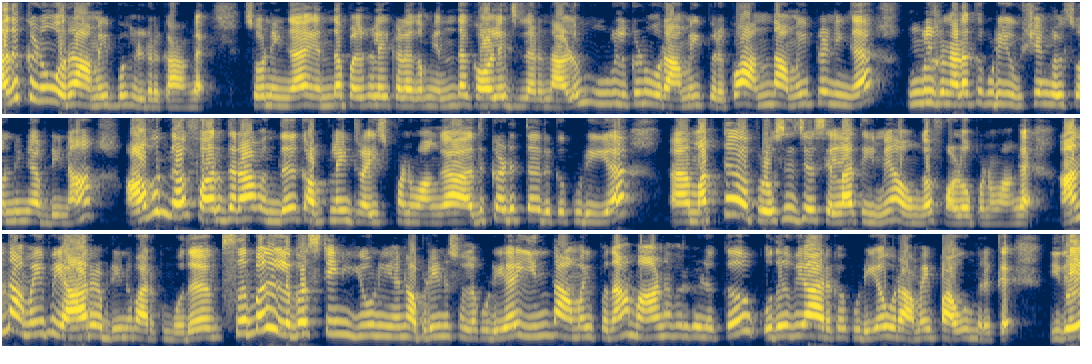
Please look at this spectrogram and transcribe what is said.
அதுக்குன்னு ஒரு அமைப்புகள் இருக்காங்க. சோ நீங்க எந்த பல்கலைக்கழகம் எந்த காலேஜ்ல இருந்தாலும் உங்களுக்குன்னு ஒரு அமைப்பு இருக்கோ அந்த அமைப்புல நீங்க உங்களுக்கு நடக்கக்கூடிய விஷயங்கள் சொன்னீங்க அப்படின்னா அவங்க ஃபர்தரா வந்து கம்ப்ளைண்ட் ரைஸ் பண்ணுவாங்க. அதுக்கடுத்த இருக்கக்கூடிய மத்த ப்ரொசீஜர்ஸ் எல்லாத்தையுமே அவங்க ஃபாலோ பண்ணுவாங்க. அந்த அமைப்பு யாரு அப்படின்னு பார்க்கும்போது சிவில் லிபர்ஸ்டின் யூனியன் அப்படின்னு சொல்லக்கூடிய இந்த அமைப்பு தான் மாணவர்களுக்கு உதவியா இருக்கக்கூடிய ஒரு அமைப்பாகவும் இருக்கு. இதே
